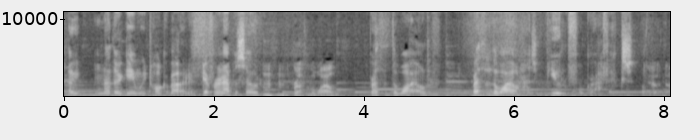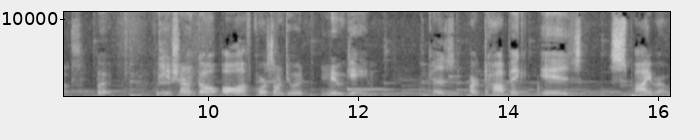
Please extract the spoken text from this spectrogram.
another game we talk about in a different episode. hmm Breath of the Wild. Breath of the Wild. Breath of the Wild has beautiful graphics, Yeah, it does. but we shouldn't go all off course onto a new game because our topic is Spyro,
